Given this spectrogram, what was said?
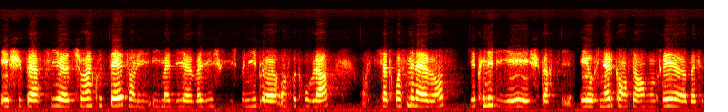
Et je suis partie euh, sur un coup de tête. Il m'a dit, euh, vas-y, je suis disponible, euh, on se retrouve là. On se dit ça trois semaines à l'avance. J'ai pris mes billets et je suis partie. Et au final, quand on s'est rencontrés, euh, bah, c'était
